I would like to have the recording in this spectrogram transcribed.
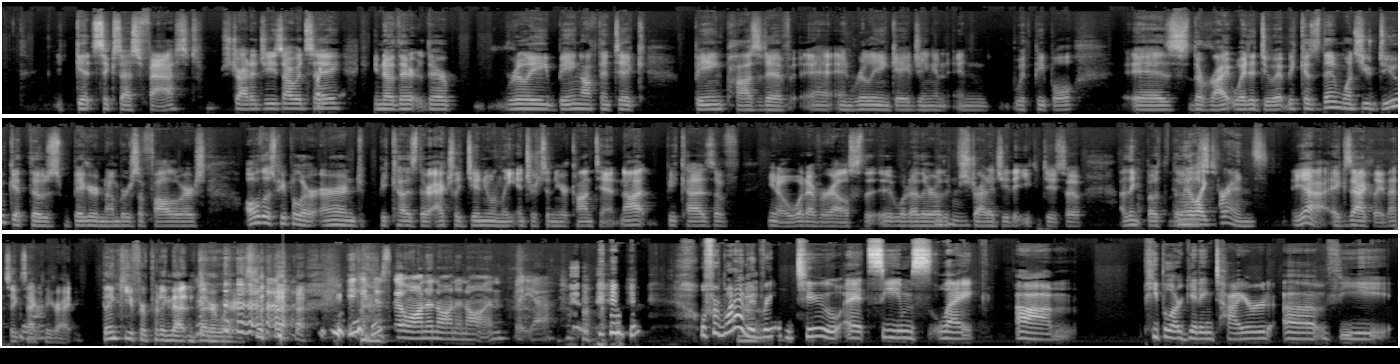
get success fast strategies. I would say, you know, they're they're really being authentic, being positive, and, and really engaging and, and with people is the right way to do it because then once you do get those bigger numbers of followers all those people are earned because they're actually genuinely interested in your content not because of you know whatever else what other mm-hmm. other strategy that you could do. So i think both of those and they're like friends. Yeah exactly. That's exactly yeah. right. Thank you for putting that in better words. You can just go on and on and on but yeah well from what i've been reading too it seems like um people are getting tired of the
